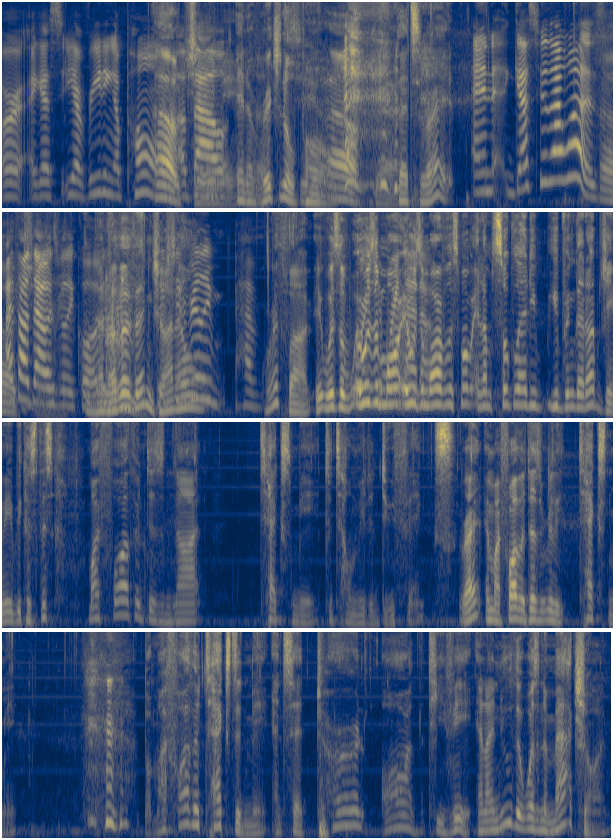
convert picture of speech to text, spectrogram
or I guess, yeah, reading a poem Oh, about An original poem. Oh, yeah. That's right. and guess who that was? Oh, I thought that was really cool. It Another was- thing, John should L. really have. Wertheim. It was a it was a mar- it was a that up. marvelous moment, and I'm so glad you, you bring that up, Jamie, because this my father does not text me to tell me to do things, right? And my father doesn't really text me. but my father texted me and said, "Turn on the TV," and I knew there wasn't a match on,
